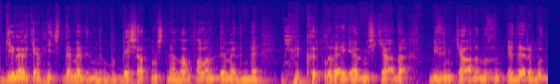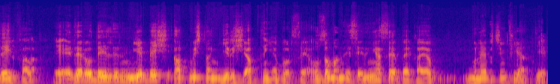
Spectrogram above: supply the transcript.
Girerken hiç demedin mi bu 5.60 ne lan falan demedin de 40 liraya gelmiş kağıda bizim kağıdımızın ederi bu değil falan. E, eder o değil dedin niye 5.60'tan giriş yaptın ya borsaya? O zaman deseydin ya SPK'ya bu ne biçim fiyat diye.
